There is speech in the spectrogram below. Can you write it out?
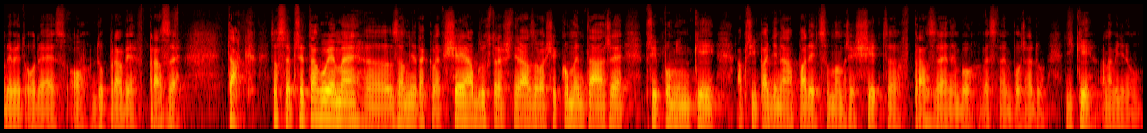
09 ODS o dopravě v Praze. Tak, zase přetahujeme eh, za mě takhle vše. Já budu strašně rád za vaše komentáře, připomínky a případně nápady, co mám řešit eh, v Praze nebo ve svém pořadu. Díky a na viděnou.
